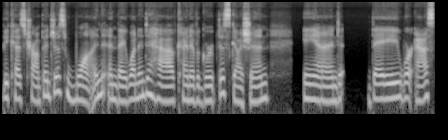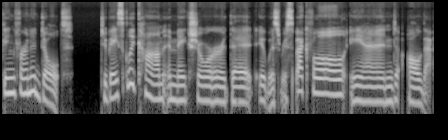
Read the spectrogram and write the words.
because Trump had just won and they wanted to have kind of a group discussion and they were asking for an adult to basically come and make sure that it was respectful and all that.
